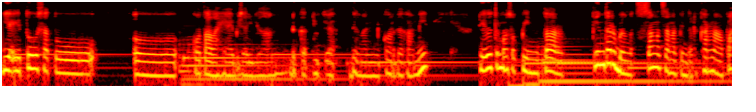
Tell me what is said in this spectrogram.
dia itu satu uh, kota lah ya bisa dibilang dekat juga dengan keluarga kami. Dia itu termasuk pintar pintar banget sangat sangat pintar. Karena apa?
